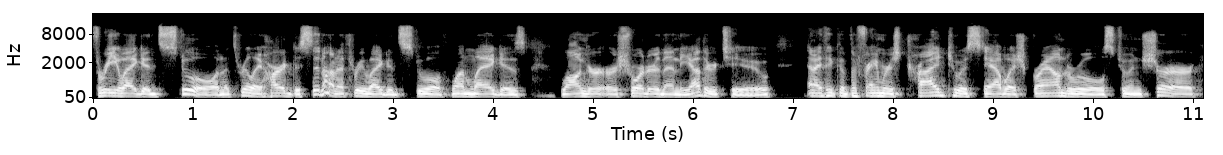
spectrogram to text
three legged stool. And it's really hard to sit on a three legged stool if one leg is longer or shorter than the other two. And I think that the framers tried to establish ground rules to ensure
